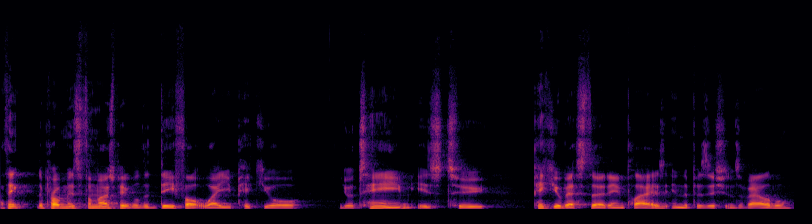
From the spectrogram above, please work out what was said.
I think the problem is for most people, the default way you pick your your team is to pick your best 13 players in the positions available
